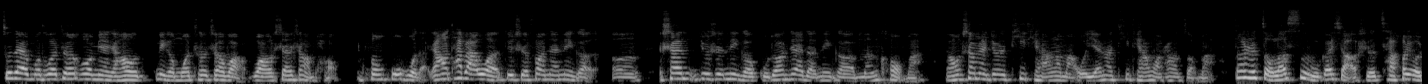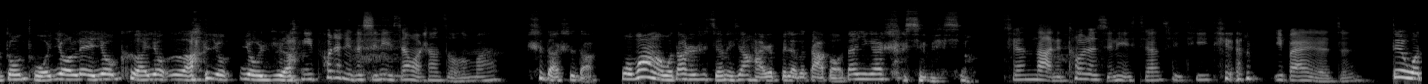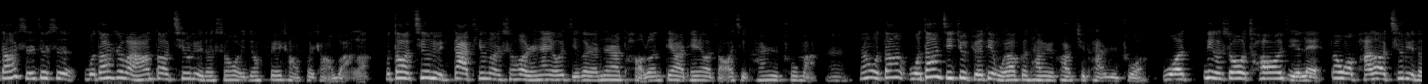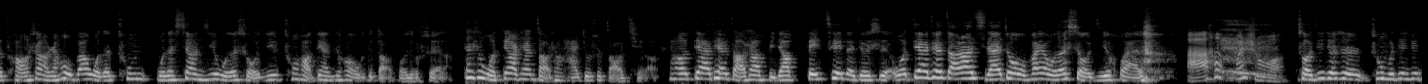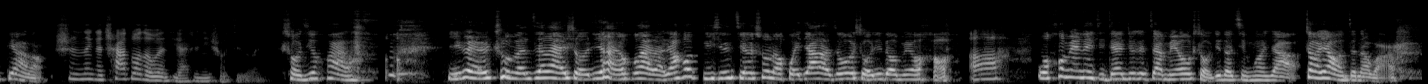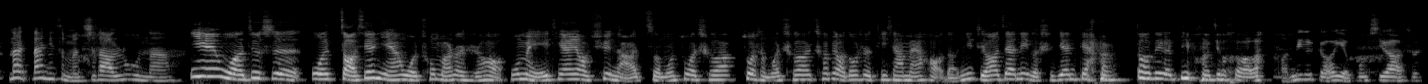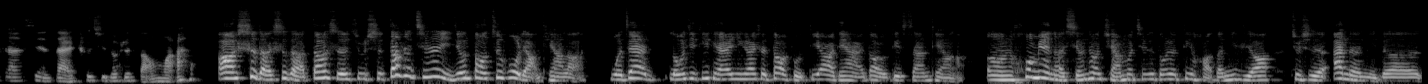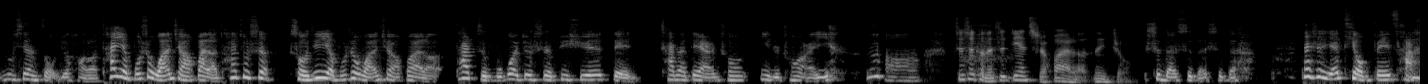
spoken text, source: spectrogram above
坐在摩托车后面，然后那个摩托车往往山上跑，风呼呼的。然后他把我就是放在那个嗯山，就是那个古庄寨的那个门口嘛，然后上面就是梯田了嘛。我沿着梯田往上走嘛，当时走了四五个小时，才会有中途又累又渴又饿又又热。你拖着你的行李箱往上走了吗？是的，是的。我忘了我当时是行李箱还是背了个大包，但应该是行李箱。天呐，你拖着行李箱去梯田，一般人真。对我当时就是，我当时晚上到青旅的时候已经非常非常晚了。我到青旅大厅的时候，人家有几个人在那讨论第二天要早起看日出嘛。嗯，然后我当我当即就决定我要跟他们一块去看日出。我那个时候超级累，当我爬到青旅的床上，然后我把我的充我的相机、我的手机充好电之后，我就倒头就睡了。但是我第二天早上还就是早起了。然后第二天早上比较悲催的就是，我第二天早上起来之后，我发现我的手机坏了。啊？为什么？手机就是充不进去电了。是那个插座的问题，还是你手机的问题？手机坏了，一个人出门在外，手机还坏了。然后旅行结束了，回家了之后，手机都没有好啊。我后面那几天就是在没有手机的情况下，照样在那玩儿。那那你怎么知道路呢？因为我就是我早些年我出门的时候，我每一天要去哪儿，怎么坐车，坐什么车，车票都是提前买好的。你只要在那个时间点儿 到那个地方就好了。哦，那个时候也不需要说像现在出去都是扫码。啊，是的，是的，当时就是当时其实已经到最后两天了。我在龙脊梯田应该是倒数第二天还是倒数第三天了。嗯，后面的行程全部其实都是定好的，你只要就是按着你的路线走就好了。它也不是完全坏了，它就是手机也不是完全坏了，它只不过就是必须得插着电源充，一直充而已。哦，就是可能是电池坏了那种。是的，是的，是的，但是也挺悲惨的。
